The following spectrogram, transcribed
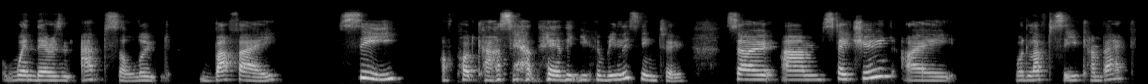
when there is an absolute buffet sea of podcasts out there that you can be listening to. So um, stay tuned. I would love to see you come back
